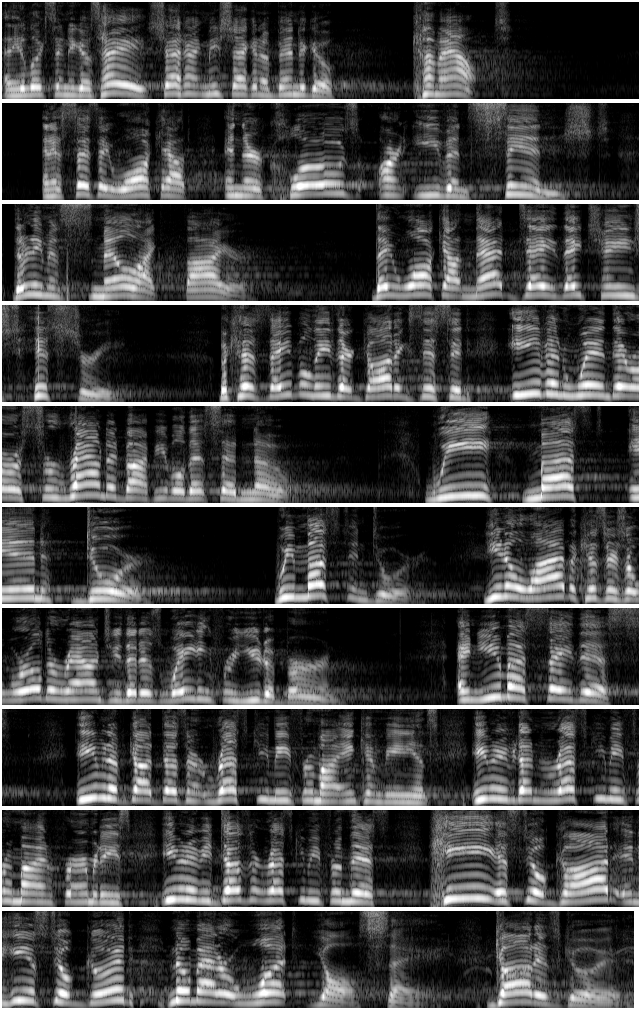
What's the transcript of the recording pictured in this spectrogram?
And he looks in and he goes, Hey, Shadrach, Meshach, and Abednego, come out. And it says they walk out, and their clothes aren't even singed. They don't even smell like fire. They walk out, and that day they changed history because they believed that God existed even when they were surrounded by people that said no. We must endure. We must endure. You know why? Because there's a world around you that is waiting for you to burn. And you must say this even if God doesn't rescue me from my inconvenience, even if He doesn't rescue me from my infirmities, even if He doesn't rescue me from this, He is still God and He is still good no matter what y'all say. God is good.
